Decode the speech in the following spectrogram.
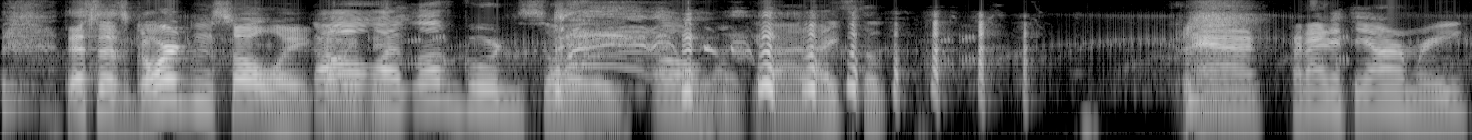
this is Gordon Solie. Oh, to- I love Gordon Solie. Oh my god, I still. And tonight at the Armory.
